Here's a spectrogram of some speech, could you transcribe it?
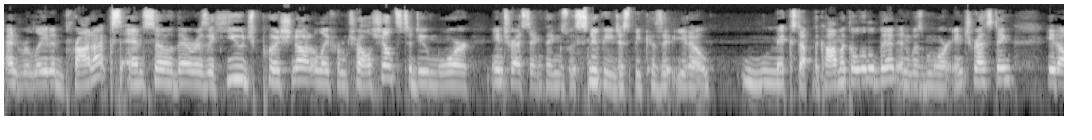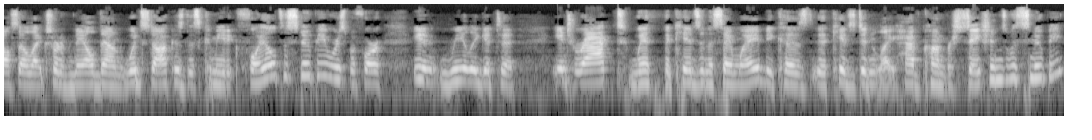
and related products, and so there was a huge push not only from Charles Schulz to do more interesting things with Snoopy, just because it, you know, mixed up the comic a little bit and was more interesting. He'd also like sort of nailed down Woodstock as this comedic foil to Snoopy, whereas before he didn't really get to interact with the kids in the same way because the kids didn't like have conversations with Snoopy.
